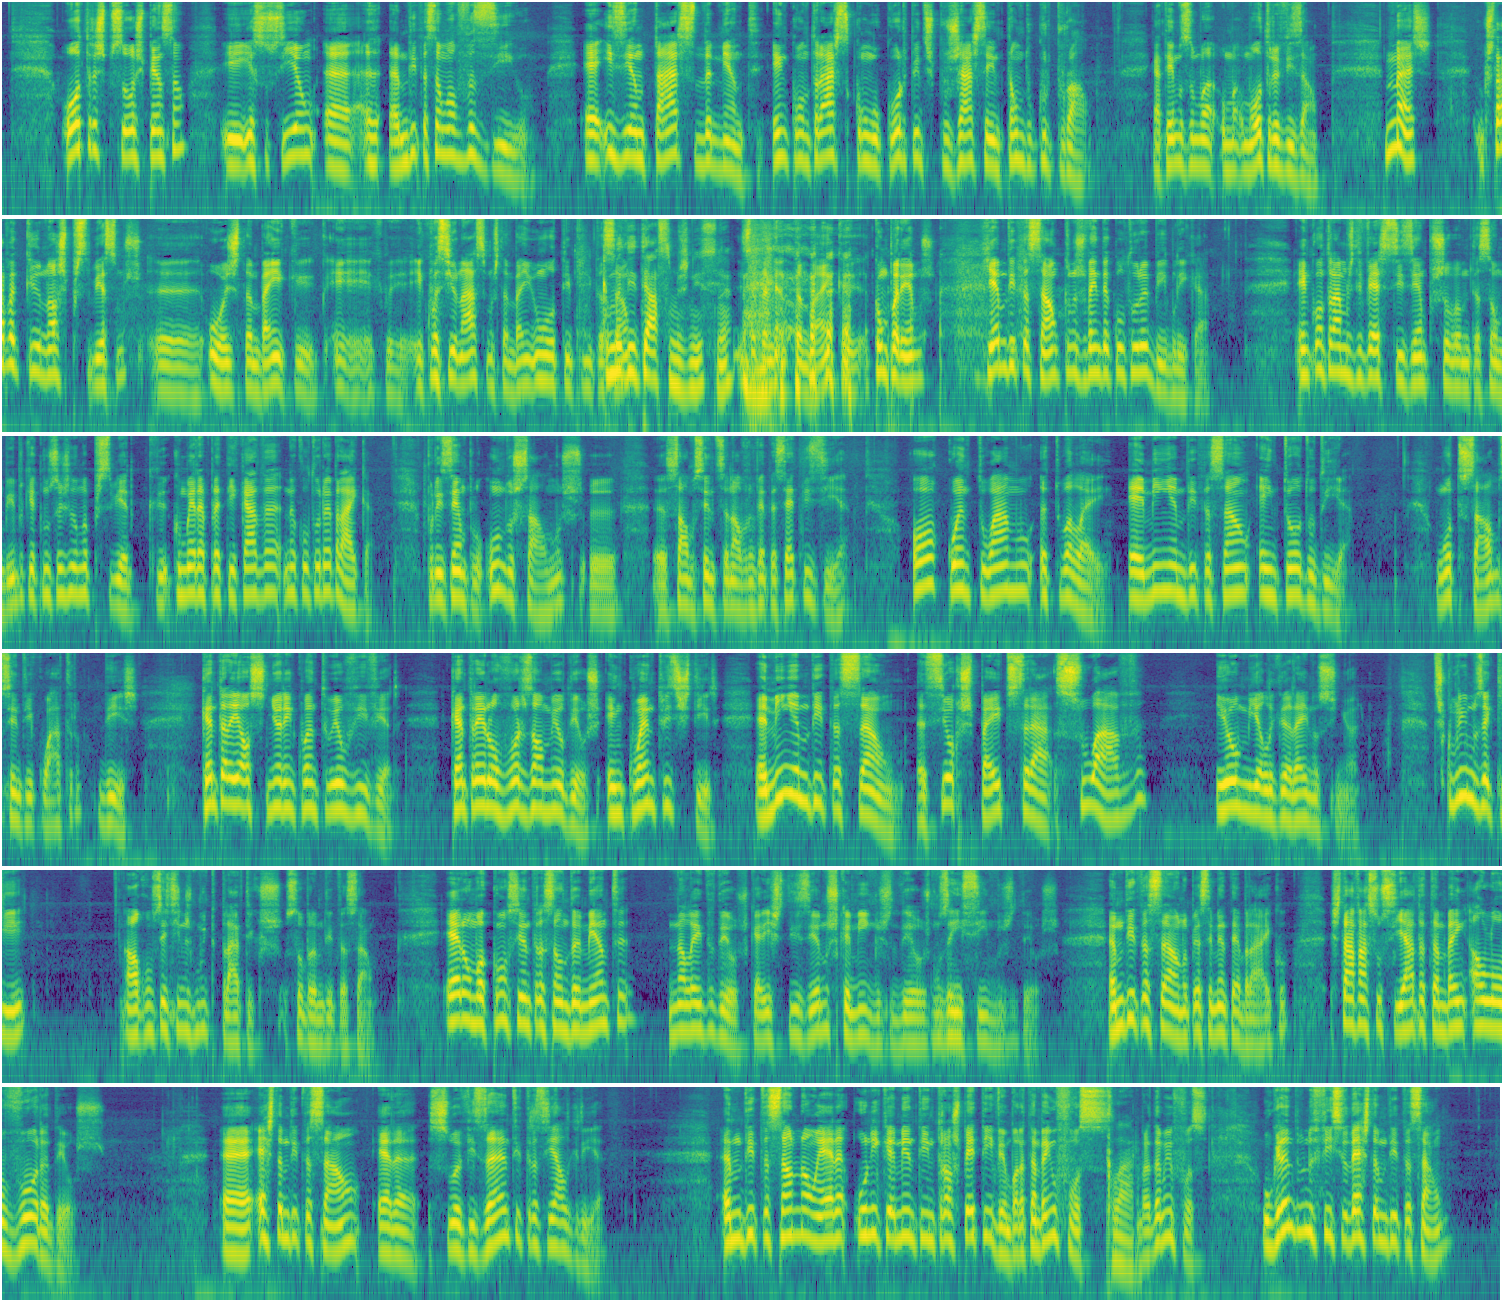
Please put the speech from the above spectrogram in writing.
Outras pessoas pensam e associam a, a, a meditação ao vazio. É isentar-se da mente, encontrar-se com o corpo e despojar-se então do corporal. Já temos uma, uma, uma outra visão. Mas Gostava que nós percebêssemos uh, hoje também que, que, que equacionássemos também um outro tipo de meditação. Que meditássemos nisso, não é? Exatamente, também, que comparemos, que é a meditação que nos vem da cultura bíblica. Encontramos diversos exemplos sobre a meditação bíblica que nos ajudam a perceber que, como era praticada na cultura hebraica. Por exemplo, um dos salmos, uh, uh, Salmo 119, 97, dizia: Ó oh, quanto amo a tua lei, é a minha meditação em todo o dia. Um outro salmo, 104, diz: Cantarei ao Senhor enquanto eu viver. Cantarei louvores ao meu Deus enquanto existir. A minha meditação a seu respeito será suave, eu me alegrarei no Senhor. Descobrimos aqui alguns ensinos muito práticos sobre a meditação. Era uma concentração da mente na lei de Deus, quer isto dizer, nos caminhos de Deus, nos ensinos de Deus. A meditação no pensamento hebraico estava associada também ao louvor a Deus. Eh, esta meditação era suavizante e trazia alegria. A meditação não era unicamente introspectiva, embora também o fosse. Claro. Embora também o fosse. O grande benefício desta meditação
